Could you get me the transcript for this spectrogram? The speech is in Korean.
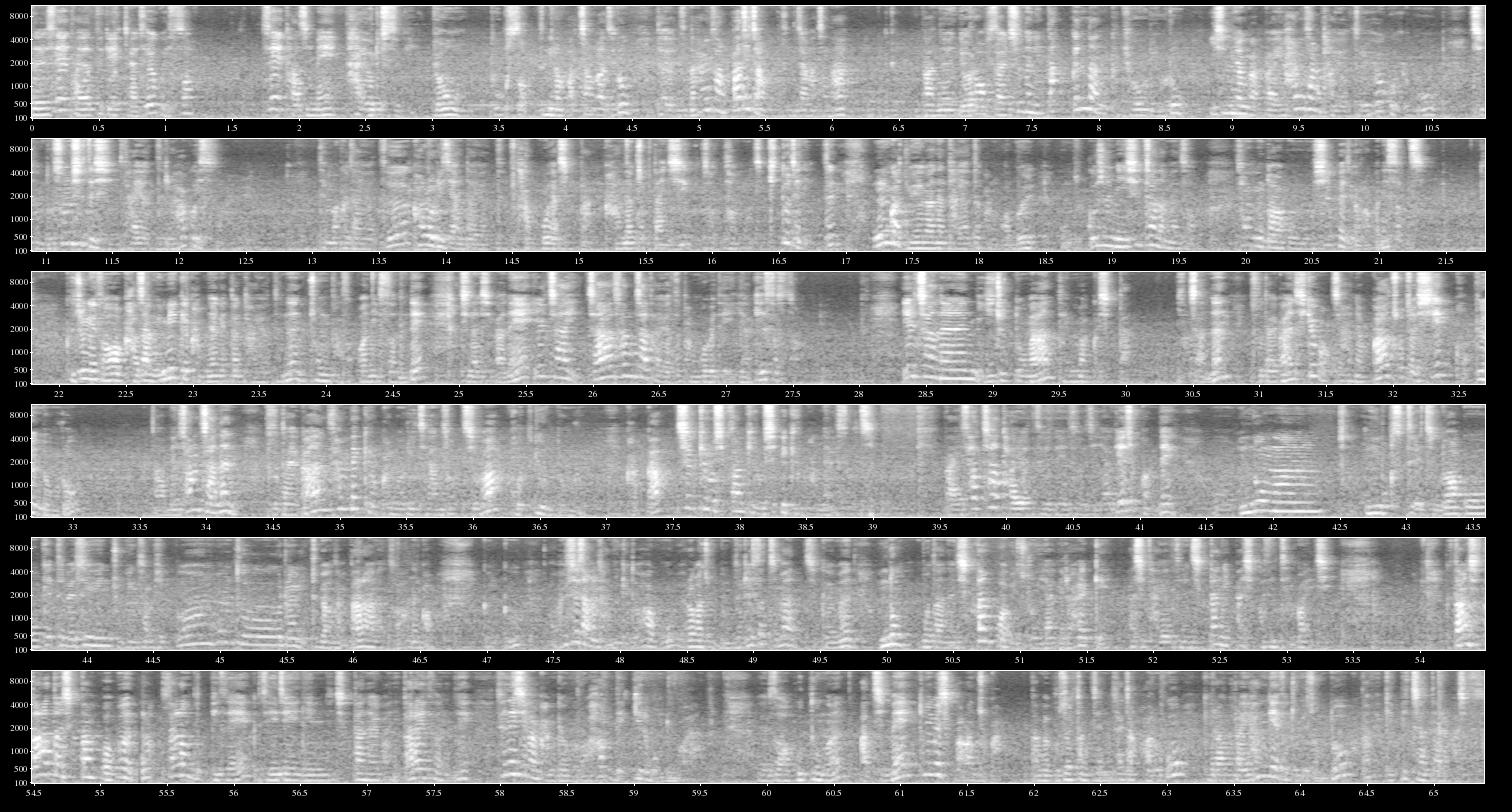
다들 새 다이어트 계획 잘 세우고 있어? 새 다짐에 다이어리 쓰기, 영어, 독서 등이랑 마찬가지로 다이어트는 항상 빠지지 않고 등장하잖아. 나는 19살 수능이 딱 끝난 그 겨울 이후로 20년 가까이 항상 다이어트를 해오고 있고 지금도 숨쉬듯이 다이어트를 하고 있어. 데마크 다이어트, 칼로리 제한 다이어트, 닭고야 식단, 간헐적 단식, 저탄고지, 키토제닉 등 온갖 유행하는 다이어트 방법을 꾸준히 실천하면서 성공도 하고 실패도 여러 번 했었지. 그 중에서 가장 의미 있게 감량했던 다이어트는 총 다섯 번이 있었는데 지난 시간에 1차, 2차, 3차 다이어트 방법에 대해 이야기했었어. 1차는 2주 동안 덴마크 식단, 2차는 두 달간 식욕 억제 한약과 초절식 걷기 운동으로, 그다음에 3차는 두 달간 300kcal 제한 섭취와 걷기 운동으로 각각 7kg, 13kg, 12kg 감량했었지. 나의 4차 다이어트에 대해서 이제 이야기해 줄 건데 어, 운동은 공복 스트레칭도 하고 깨트벨 스윙, 조깅 30분, 홈트를 유튜브 영상 따라하면서 하는 거 그리고 어, 헬스장을 다니기도 하고 여러 가지 운동들을 했었지만 지금은 운동보다는 식단법 위주로 이야기를 할게 사실 다이어트는 식단이 80%인 거 알지? 그 당시 따랐던 식단법은 샐러드 핏의 그 JJ님 식단을 많이 따라 했었는데 3, 4시간 간격으로 하루 4끼를 먹는 거야. 그래서 보통은 아침에 통밀식 빵 한 조각 그다음에 무설탕잼을 살짝 바르고 계란 후라이 한 개에서 두 개 정도 그다음에 계피치 한 잔을 마셨어.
